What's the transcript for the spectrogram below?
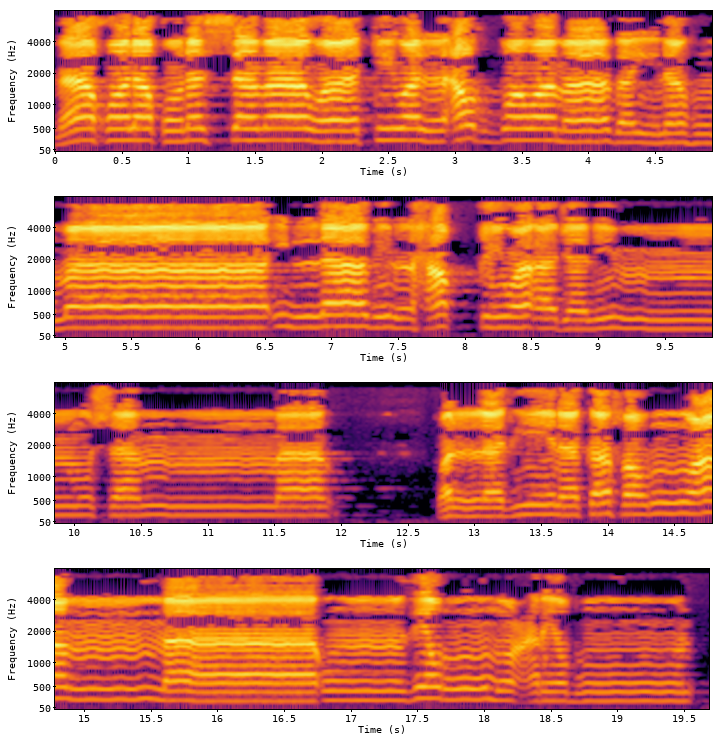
ما خلقنا السماوات والأرض وما بينهما إلا بالحق وأجل مسمى والذين كفروا عما أنذروا معرضون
